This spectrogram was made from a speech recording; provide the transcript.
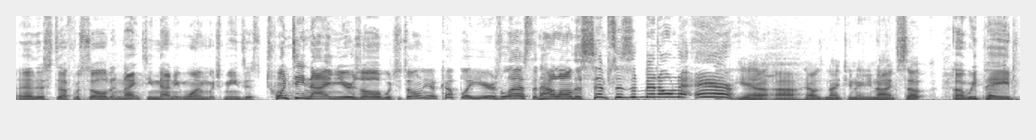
Uh, this stuff was sold in 1991, which means it's 29 years old, which is only a couple of years less than how long the Simpsons have been on the air. Yeah, uh, that was 1989. So, Uh, we paid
